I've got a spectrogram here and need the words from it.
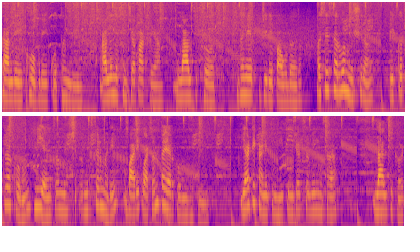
कांदे खोबरे कोथिंबीर आलं लसूणच्या पाकळ्या लाल तिखट धने जिरे पावडर असे सर्व मिश्रण एकत्र करून मी यांचं मिक्स मिक्सरमध्ये बारीक वाटण तयार करून घेते. या ठिकाणी तुम्ही तुमच्या चवीनुसार लाल तिखट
